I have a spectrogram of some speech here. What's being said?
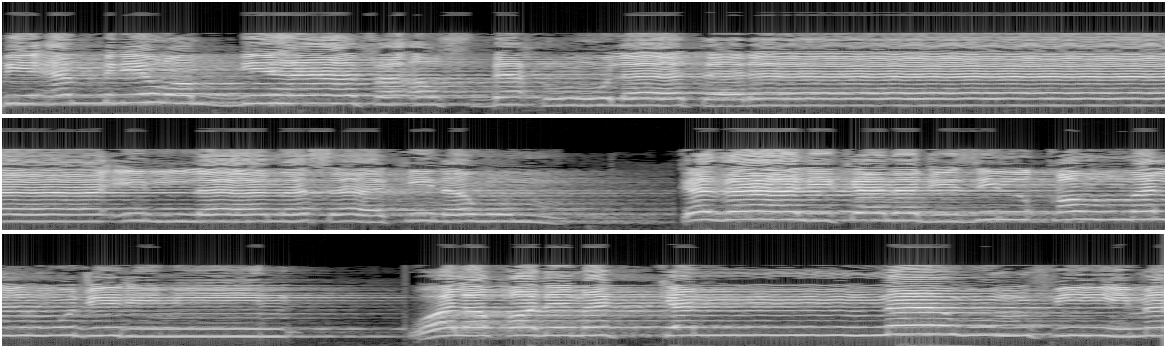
بأمر ربها فأصبحوا لا ترى إلا مساكنهم. كذلك نجزي القوم المجرمين. ولقد مكناهم في ماء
